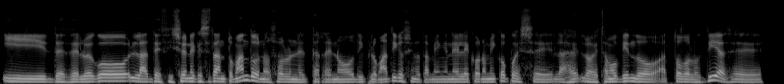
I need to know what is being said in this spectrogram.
Y desde luego las decisiones que se están tomando, no solo en el terreno diplomático, sino también en el económico, pues eh, los estamos viendo a todos los días. Eh,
